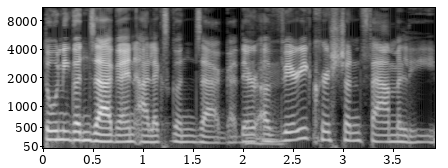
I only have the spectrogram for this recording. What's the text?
Tony Gonzaga and Alex Gonzaga? They're a Mhm. very Christian family.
